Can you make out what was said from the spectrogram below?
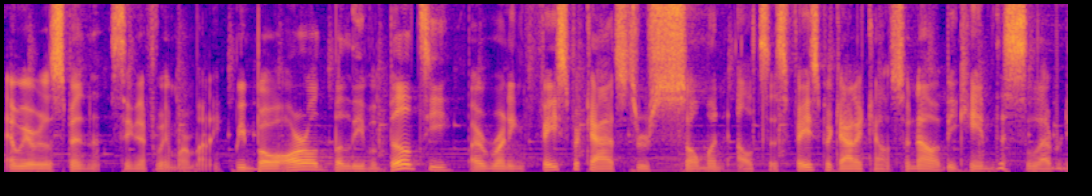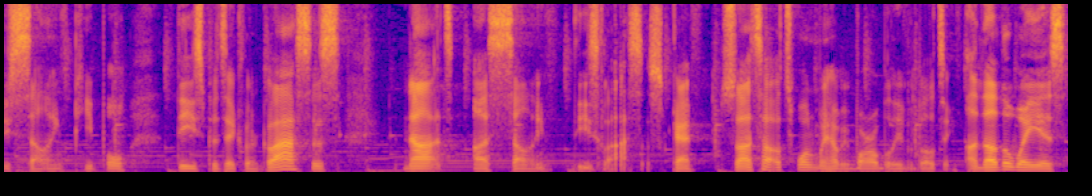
and we were able to spend significantly more money. We borrowed believability by running Facebook ads through someone else's Facebook ad account. So now it became the celebrity selling people these particular glasses not us selling these glasses okay so that's how it's one way how we borrow believability another way is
